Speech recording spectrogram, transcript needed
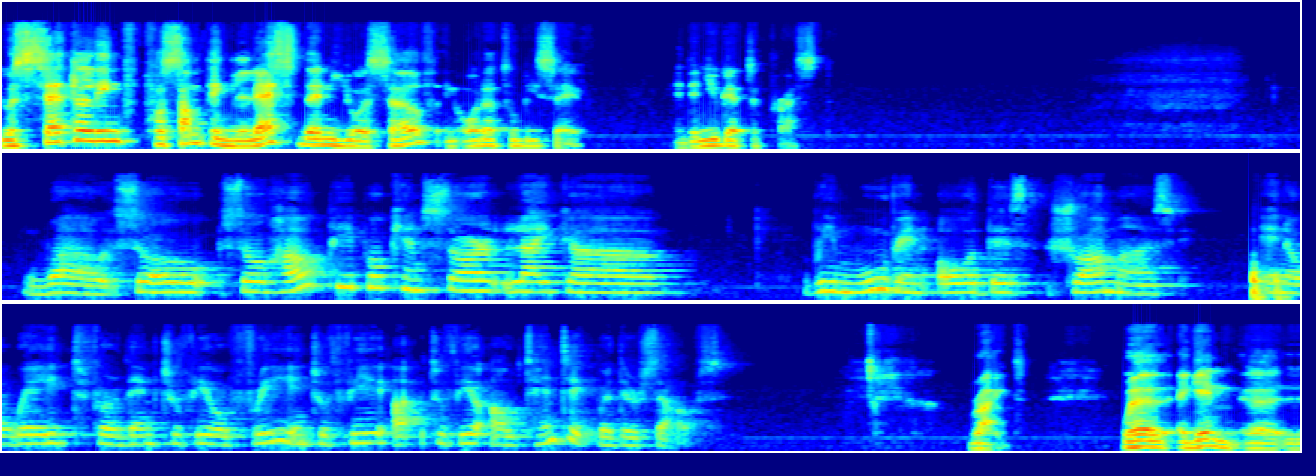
You're settling for something less than yourself in order to be safe. And then you get depressed. Wow. So so how people can start like uh, removing all these traumas in a way for them to feel free and to feel uh, to feel authentic with themselves. Right. Well, again, uh,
